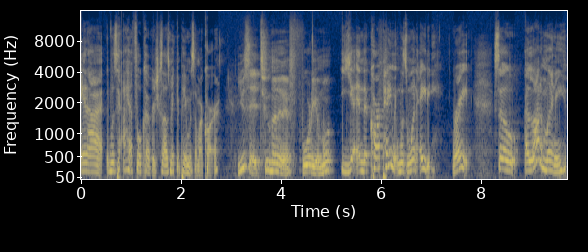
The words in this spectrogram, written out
and I was I had full coverage because I was making payments on my car. you said 240 a month. Yeah, and the car payment was 180, right? So a lot of money,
